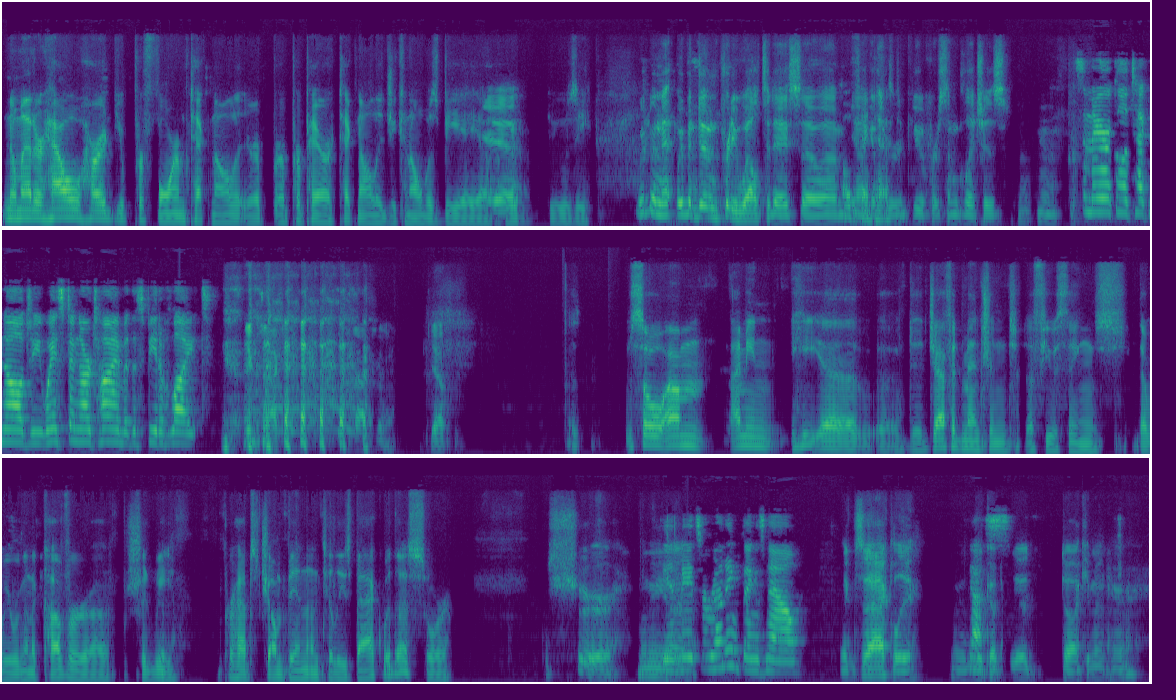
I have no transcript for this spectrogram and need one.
No matter how hard you perform technology or, or prepare technology, can always be a, uh Yeah. Real doozy. We've been we've been doing pretty well today, so um, Oh, yeah, I guess we're due for some glitches. Yeah, It's a miracle of technology, wasting our time at the speed of light. exactly. exactly. Yep. so, um, I mean, he, uh, uh, Jeff had mentioned a few things that we were going to cover. Uh, should we perhaps jump in until he's back with us, or? Sure. Let me The uh, inmates are running things now. exactly Let me look up the document here.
